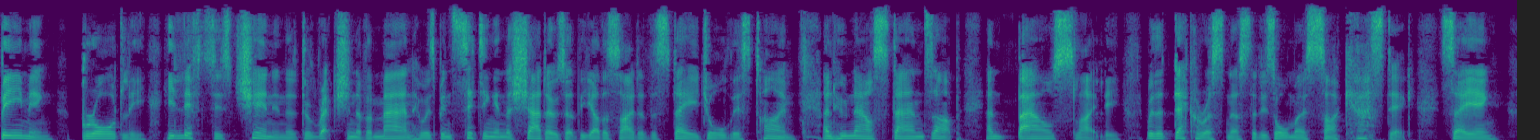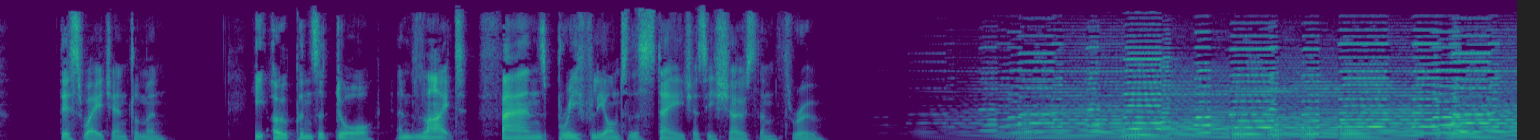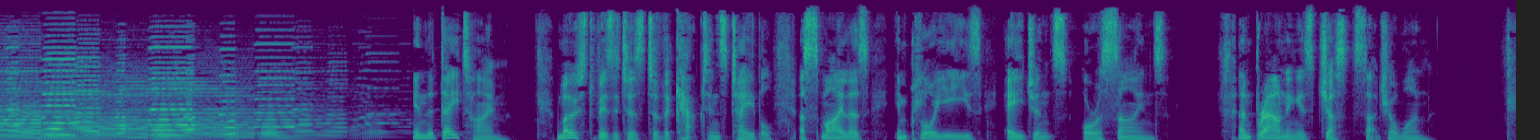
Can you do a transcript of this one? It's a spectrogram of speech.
Beaming broadly, he lifts his chin in the direction of a man who has been sitting in the shadows at the other side of the stage all this time, and who now stands up and bows slightly with a decorousness that is almost sarcastic, saying, This way, gentlemen. He opens a door and light fans briefly onto the stage as he shows them through. In the daytime, most visitors to the captain's table are Smiler's employees, agents, or assigns, and Browning is just such a one.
